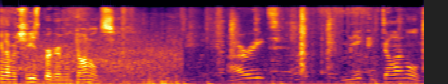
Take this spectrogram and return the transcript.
I'm gonna have a cheeseburger at McDonald's. Alright, McDonald's.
